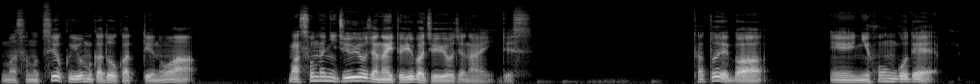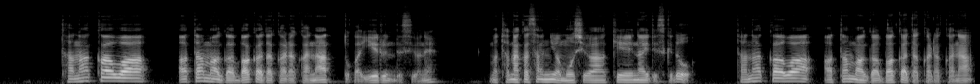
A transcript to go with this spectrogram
まあその強く読むかどうかっていうのは、まあそんなに重要じゃないといえば重要じゃないです。例えば、えー、日本語で、田中は頭がバカだからかなとか言えるんですよね。まあ田中さんには申し訳ないですけど、田中は頭がバカだからかな。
